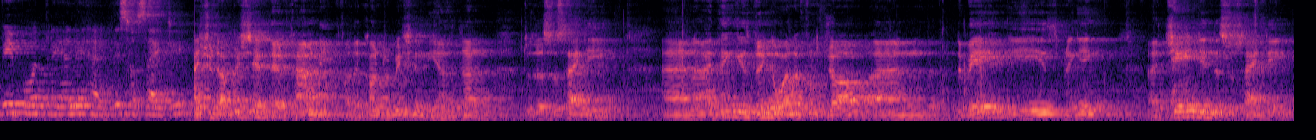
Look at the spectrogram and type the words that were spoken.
We both really helped the society. I should appreciate their family for the contribution he has done to the society. And I think he's doing a wonderful job and the way he is bringing a change in the society,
